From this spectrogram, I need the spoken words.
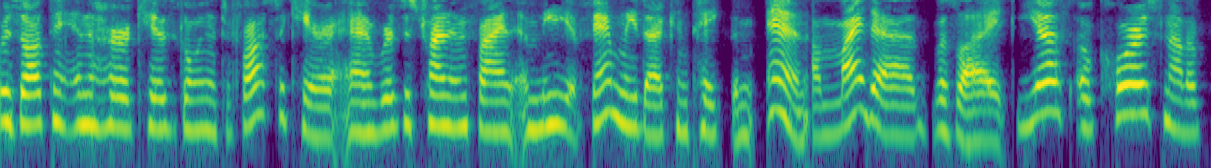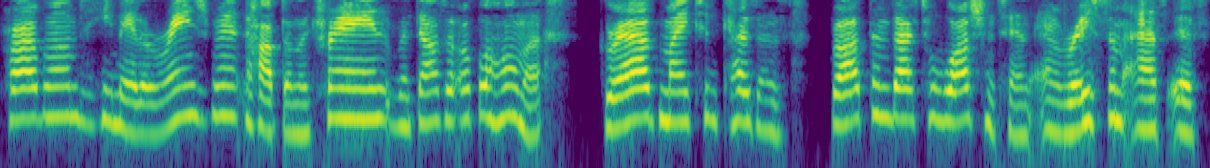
resulting in her kids going into foster care and we're just trying to find immediate family that can take them in. My dad was like, yes, of course, not a problem. He made arrangements, hopped on the train, went down to Oklahoma, grabbed my two cousins, brought them back to Washington and raised them as if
